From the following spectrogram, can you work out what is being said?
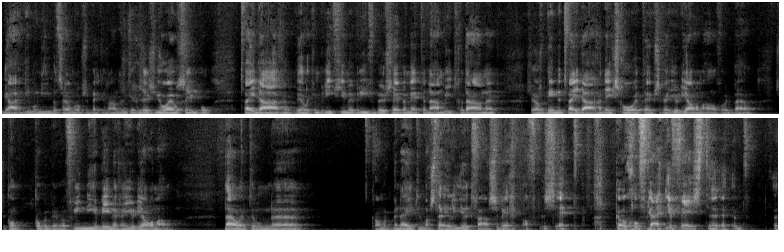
ja, je moet niet iemand zomaar op zijn bek gaan. Dus ik heb gezegd, joh, heel simpel. Twee dagen wil ik een briefje in mijn brievenbus hebben met de naam wie het gedaan heeft. Dus als binnen twee dagen niks gehoord heb, ze gaan jullie allemaal voor de bijl. Ze kom, kom ik met mijn vrienden hier binnen, gaan jullie allemaal. Nou, en toen eh, kwam ik beneden, toen was de hele jutfase weg afgezet. Kogelvrije vesten. en-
